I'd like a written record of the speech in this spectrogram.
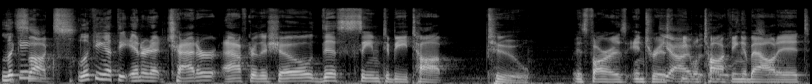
looking, sucks. Looking at the internet chatter after the show, this seemed to be top two as far as interest, Yeah, people would- talking about it.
